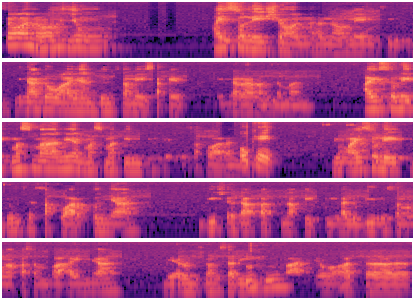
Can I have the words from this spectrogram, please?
so ano, yung isolation, ano, Menchi, ginagawa yan dun sa may sakit, may nararamdaman. Isolate, mas maano yan, mas matindi sa quarantine. Okay. Yung isolate, dun siya sa kwarto niya, hindi siya dapat nakikihalubilo sa mga kasambahay niya. Meron siyang sarili Mhm. banyo at uh,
